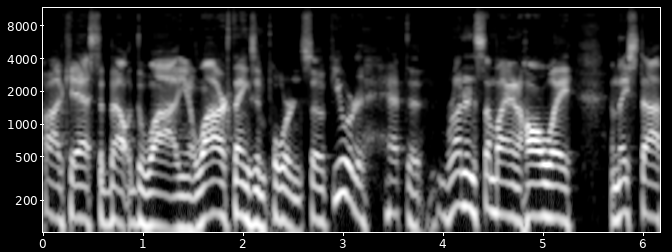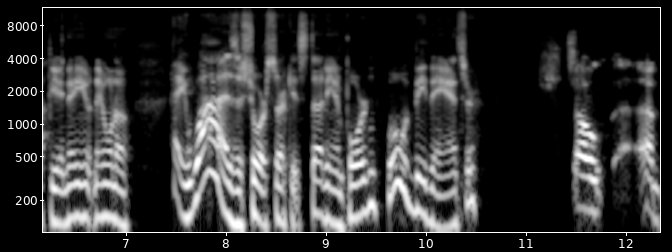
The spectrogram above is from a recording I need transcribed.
podcast about the why. You know, why are things important? So if you were to have to run into somebody in a hallway and they stop you and they, they want to, hey, why is a short circuit study important? What would be the answer? So uh,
